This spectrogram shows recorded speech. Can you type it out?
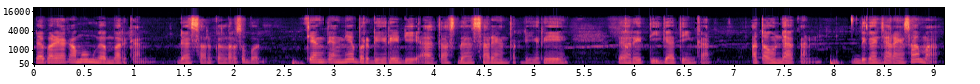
Dapatkah kamu menggambarkan dasar kuil tersebut? Tiang-tiangnya berdiri di atas dasar yang terdiri dari tiga tingkat atau undakan. Dengan cara yang sama,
